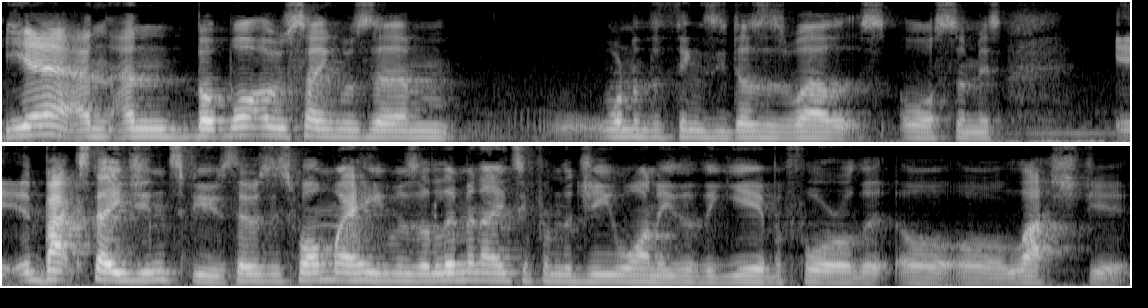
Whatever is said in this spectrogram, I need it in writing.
yeah, and and but what I was saying was um, one of the things he does as well that's awesome is backstage interviews, there was this one where he was eliminated from the G1 either the year before or the or, or last year,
